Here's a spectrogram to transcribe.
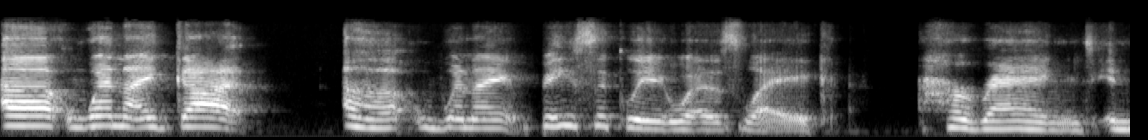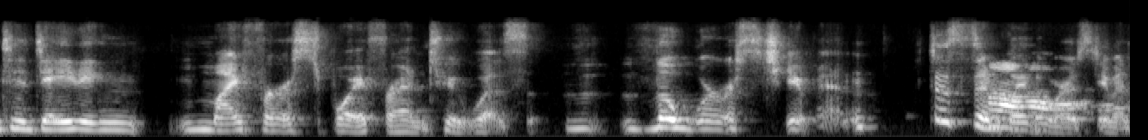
uh when i got uh when i basically was like harangued into dating my first boyfriend who was the worst human just simply Aww. the worst human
